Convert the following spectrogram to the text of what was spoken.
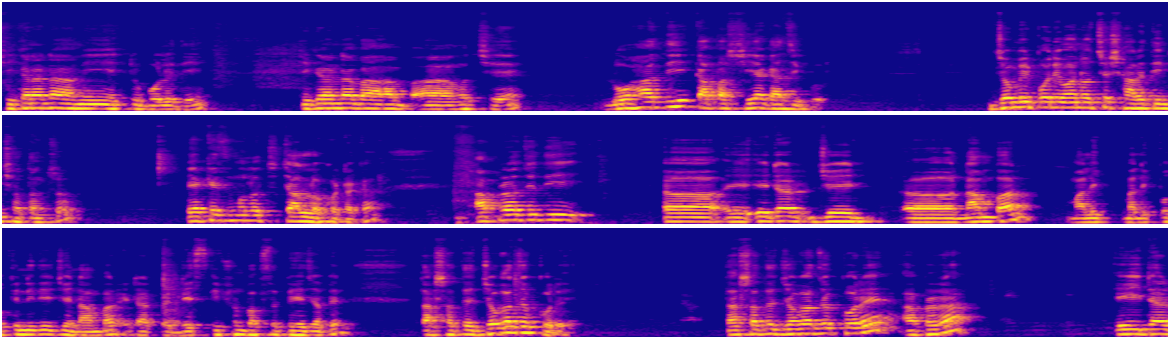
ঠিকানাটা আমি একটু বলে দিই। ঠিকানাটা বা হচ্ছে লোহাদি কাপাসিয়া গাজীপুর। জমির পরিমাণ হচ্ছে সাড়ে তিন শতাংশ। প্যাকেজ মূল্য হচ্ছে চার লক্ষ টাকা। আপনারা যদি এটার যে নাম্বার, মালিক মালিক প্রতিনিধির যে নাম্বার, এটা আপনার ডেসক্রিপশন বক্সে পেয়ে যাবেন। তার সাথে যোগাযোগ করে, তার সাথে যোগাযোগ করে আপনারা এইটার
